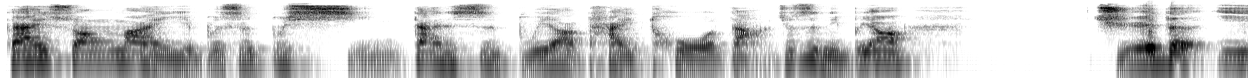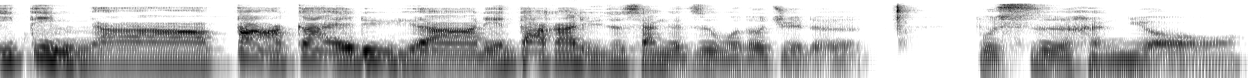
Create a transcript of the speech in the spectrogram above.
该双卖也不是不行，但是不要太拖大，就是你不要。觉得一定啊，大概率啊，连大概率这三个字我都觉得不是很有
